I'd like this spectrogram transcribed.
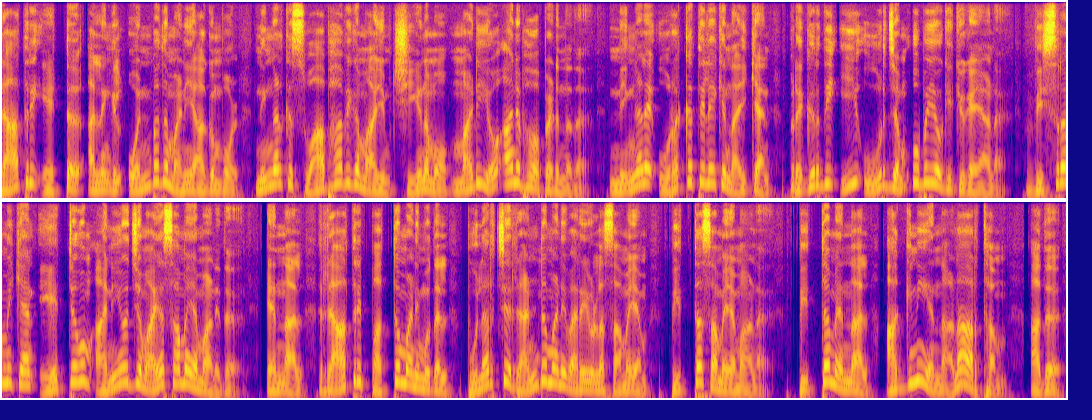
രാത്രി എട്ട് അല്ലെങ്കിൽ ഒൻപത് മണിയാകുമ്പോൾ നിങ്ങൾക്ക് സ്വാഭാവികമായും ക്ഷീണമോ മടിയോ അനുഭവപ്പെടുന്നത്. നിങ്ങളെ ഉറക്കത്തിലേക്ക് നയിക്കാൻ പ്രകൃതി ഈ ഊർജം ഉപയോഗിക്കുകയാണ്. വിശ്രമിക്കാൻ ഏറ്റവും അനുയോജ്യമായ സമയമാണിത്. എന്നാൽ രാത്രി പത്തു മണി മുതൽ പുലർച്ചെ രണ്ട് മണി വരെയുള്ള സമയം പിത്തസമയമാണ് പിത്തം എന്നാൽ അഗ്നി എന്നാണ് അർത്ഥം. അത്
